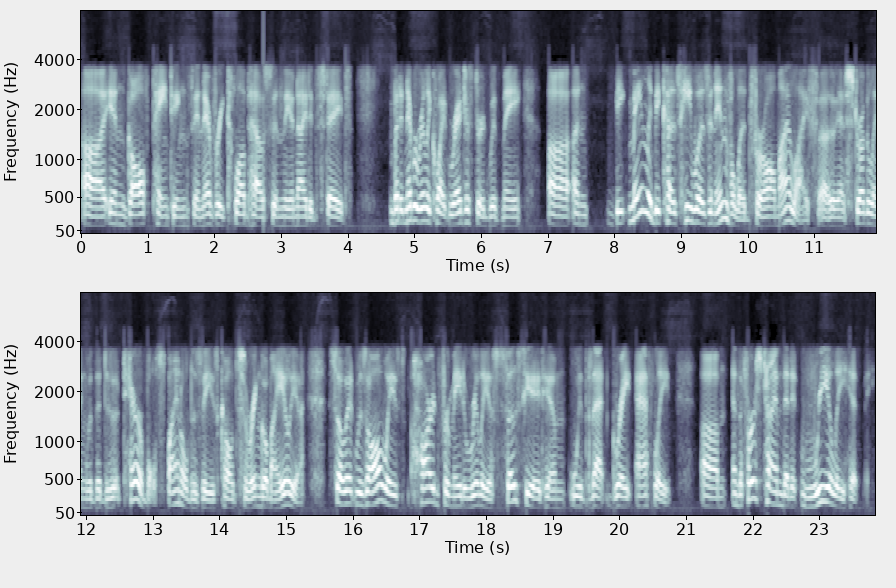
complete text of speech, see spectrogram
uh, in golf paintings in every clubhouse in the United States. But it never really quite registered with me, uh, be, mainly because he was an invalid for all my life, uh, struggling with a terrible spinal disease called syringomyelia. So it was always hard for me to really associate him with that great athlete. Um, and the first time that it really hit me,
